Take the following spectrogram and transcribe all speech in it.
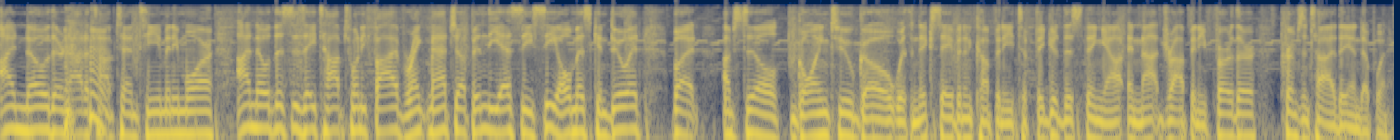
I know they're not a top 10 team anymore. I know this is a top 25 ranked matchup in the SEC. Ole Miss can do it, but I'm still going to go with Nick Saban and company to figure this thing out and not drop any further. Crimson Tide, they end up winning.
